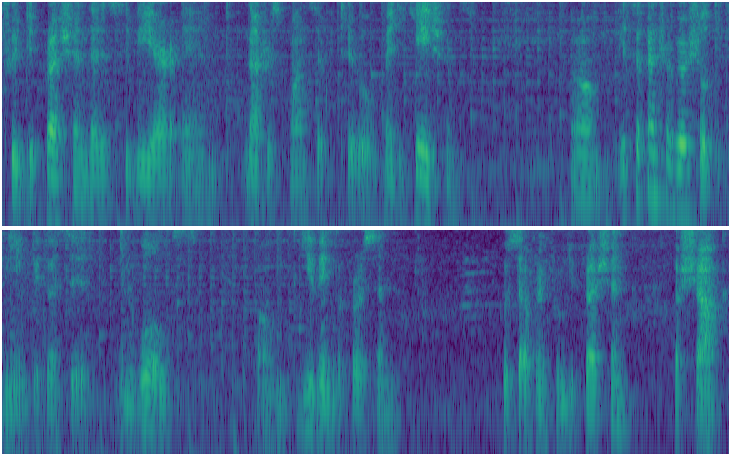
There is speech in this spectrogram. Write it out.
treat depression that is severe and not responsive to medications. Um, it's a controversial technique because it involves um, giving a person who's suffering from depression a shock,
